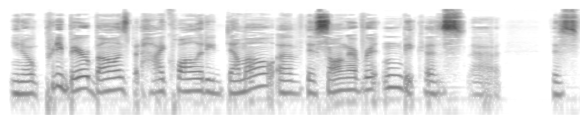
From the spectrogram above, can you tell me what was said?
you know, pretty bare bones, but high quality demo of this song I've written because uh, this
